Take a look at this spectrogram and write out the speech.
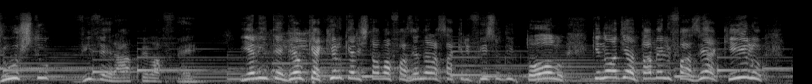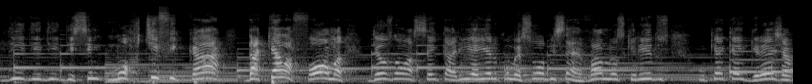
justo viverá pela fé. E ele entendeu que aquilo que ele estava fazendo era sacrifício de tolo, que não adiantava ele fazer aquilo de, de, de, de, se mortificar daquela forma, Deus não aceitaria. E ele começou a observar, meus queridos, o que é que a igreja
